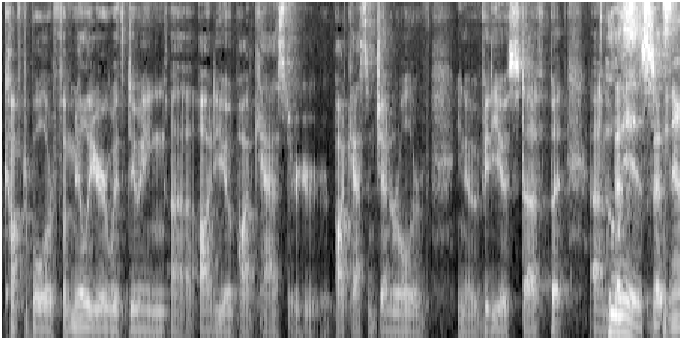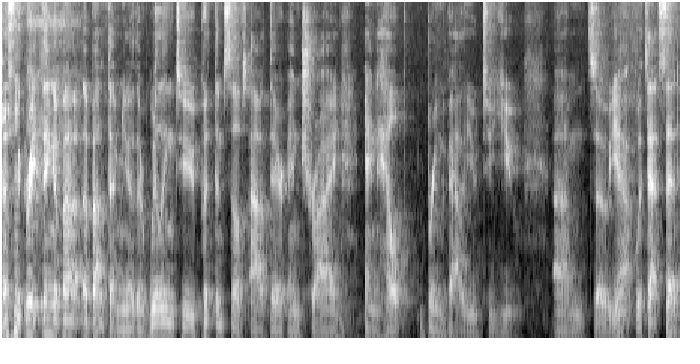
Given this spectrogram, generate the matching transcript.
comfortable or familiar with doing uh, audio podcast or, or podcast in general or you know video stuff but um, Who that's, is, that's, you know? that's the great thing about about them you know they're willing to put themselves out there and try and help bring value to you Um, so yeah, with that said,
